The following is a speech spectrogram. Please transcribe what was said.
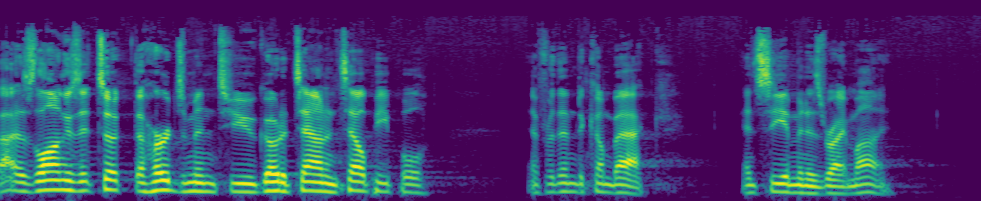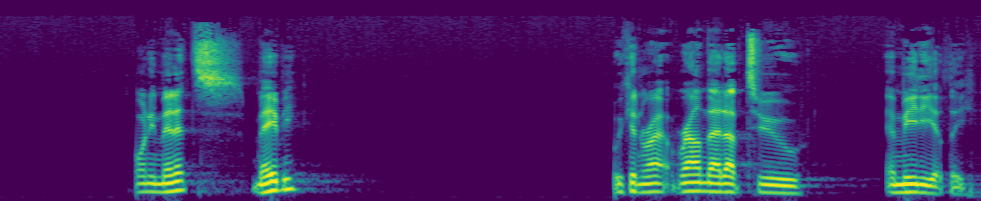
About as long as it took the herdsman to go to town and tell people, and for them to come back and see him in his right mind. 20 minutes, maybe. We can round that up to immediately.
